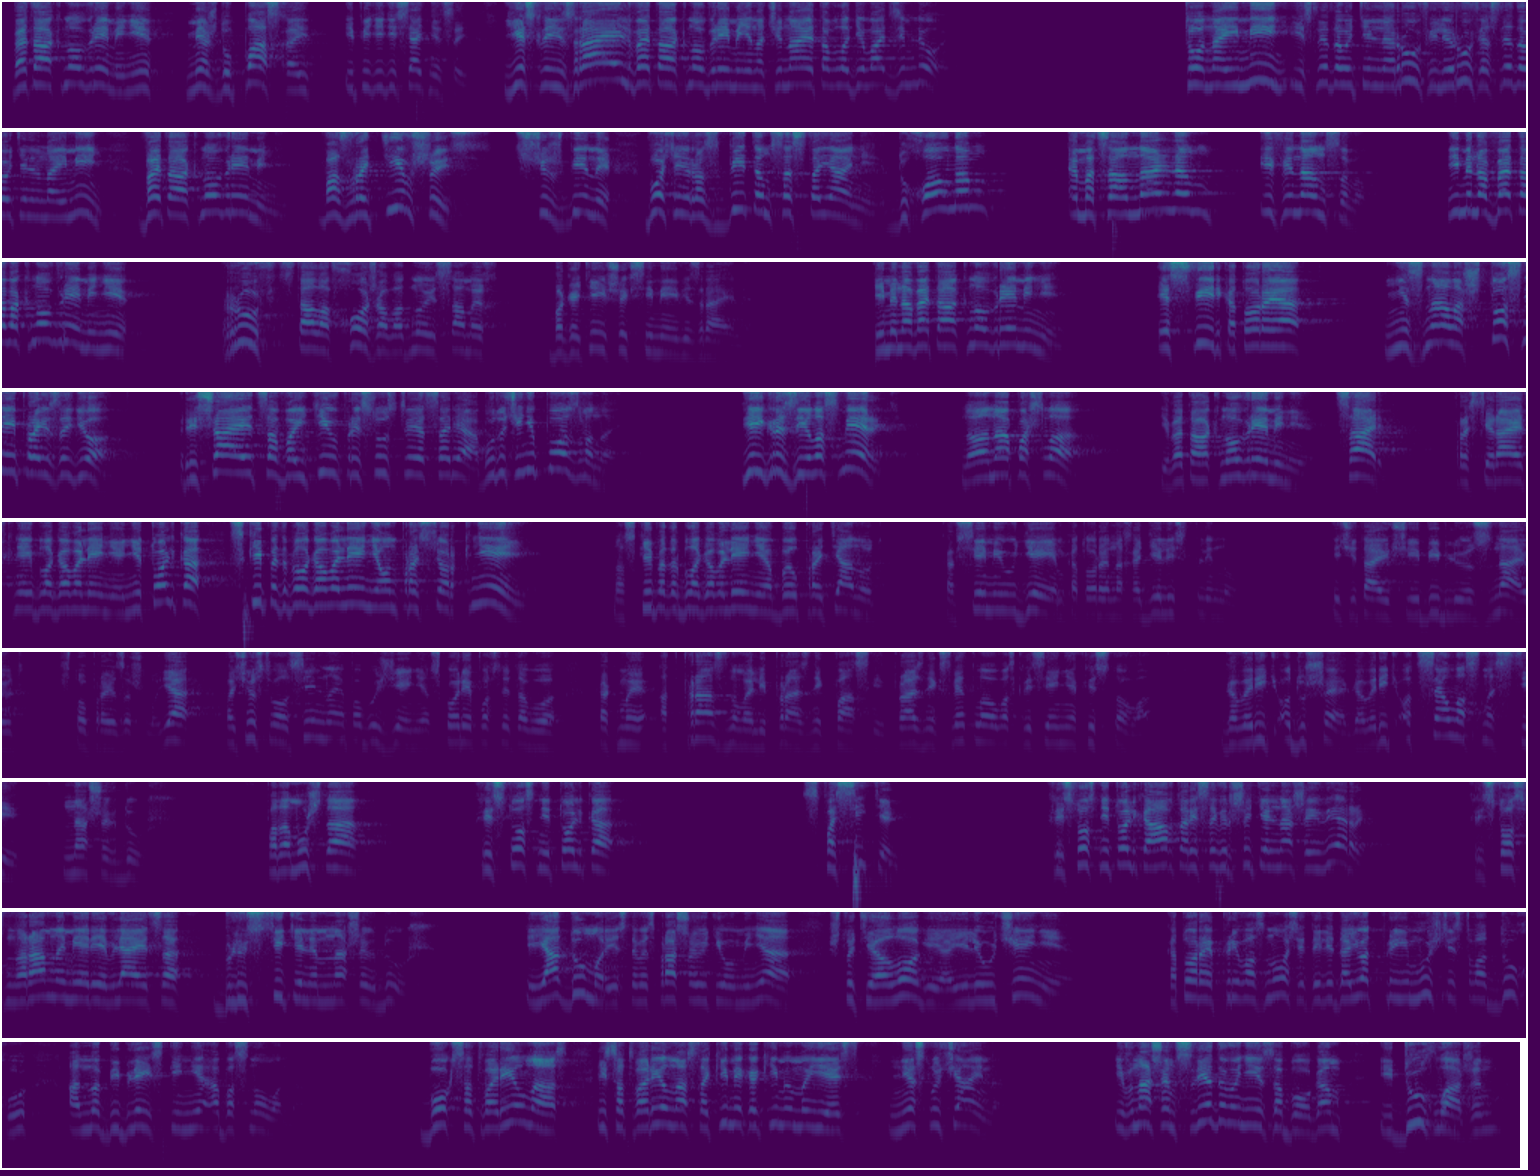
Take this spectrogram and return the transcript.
В это окно времени между Пасхой и Пятидесятницей. Если Израиль в это окно времени начинает овладевать землей, то Наиминь и, следовательно, Руфь, или Руфь, а следовательно, Наиминь, в это окно времени, возвратившись с чужбины в очень разбитом состоянии, духовном, эмоциональном и финансовом. Именно в это окно времени Руфь стала вхожа в одну из самых богатейших семей в Израиле. Именно в это окно времени Эсфирь, которая не знала, что с ней произойдет, решается войти в присутствие царя, будучи непозванной. Ей грозила смерть, но она пошла. И в это окно времени царь простирает к ней благоволение. Не только скипет благоволения он простер к ней, но скипетр благоволения был протянут ко всем иудеям, которые находились в плену. И читающие Библию знают, что произошло. Я почувствовал сильное побуждение вскоре после того, как мы отпраздновали праздник Пасхи, праздник Светлого Воскресения Христова, говорить о душе, говорить о целостности наших душ. Потому что Христос не только Спаситель, Христос не только автор и совершитель нашей веры, Христос в равной мере является блюстителем наших душ. И я думаю, если вы спрашиваете у меня, что теология или учение, которое превозносит или дает преимущество духу, оно библейски не обосновано. Бог сотворил нас и сотворил нас такими, какими мы есть, не случайно. И в нашем следовании за Богом и дух важен –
